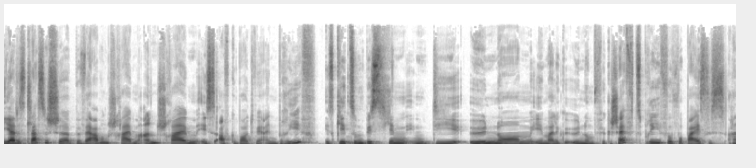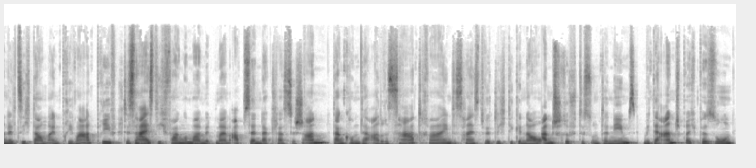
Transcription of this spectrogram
Ja, das klassische Bewerbungsschreiben, Anschreiben ist aufgebaut wie ein Brief. Es geht so ein bisschen in die ÖNorm, ehemalige ÖNorm für Geschäftsbriefe, wobei es ist, handelt sich da um einen Privatbrief. Das heißt, ich fange mal mit meinem Absender klassisch an, dann kommt der Adressat rein, das heißt wirklich die genaue Anschrift des Unternehmens mit der Ansprechperson,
